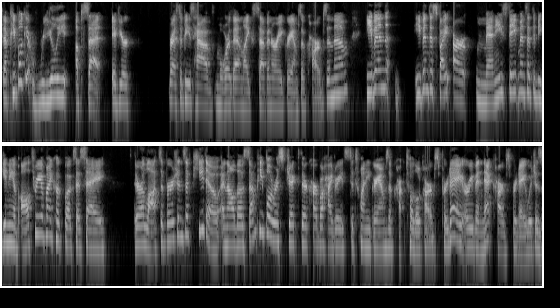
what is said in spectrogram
that people get really upset if you're recipes have more than like seven or eight grams of carbs in them. Even even despite our many statements at the beginning of all three of my cookbooks that say there are lots of versions of keto, and although some people restrict their carbohydrates to 20 grams of car- total carbs per day, or even net carbs per day, which is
